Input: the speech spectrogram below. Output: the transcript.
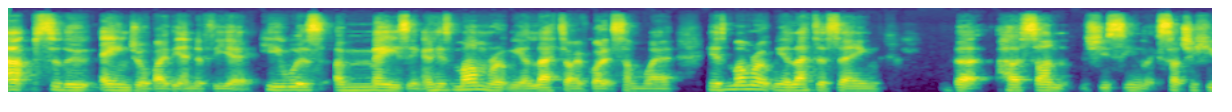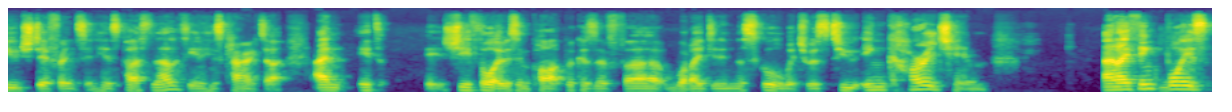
absolute angel by the end of the year. He was amazing. And his mum wrote me a letter. I've got it somewhere. His mum wrote me a letter saying that her son, she's seen like such a huge difference in his personality and his character. And it, it she thought it was in part because of uh, what I did in the school, which was to encourage him and I think boys,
